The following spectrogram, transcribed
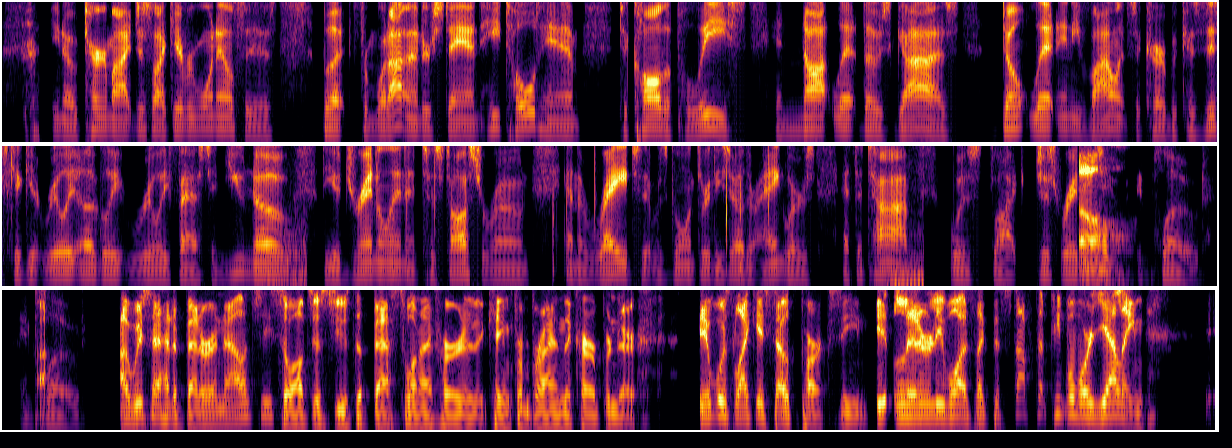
you know, termite just like everyone else is. But from what I understand, he told him to call the police and not let those guys don't let any violence occur because this could get really ugly really fast. And you know, the adrenaline and testosterone and the rage that was going through these other anglers at the time was like just ready Oh. to implode, implode. I wish I had a better analogy, so I'll just use the best one I've heard, and it came from Brian the Carpenter. It was like a South Park scene. It literally was like the stuff that people were yelling.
